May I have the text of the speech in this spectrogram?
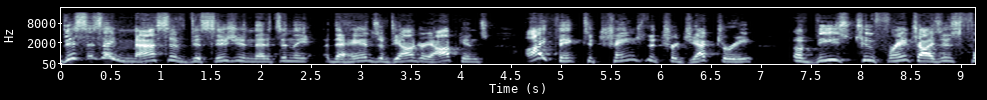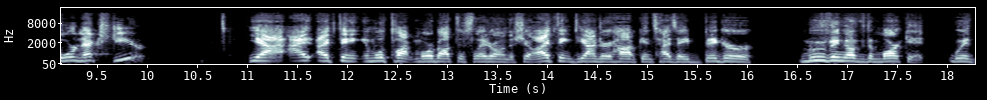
this is a massive decision that it's in the, the hands of DeAndre Hopkins, I think, to change the trajectory of these two franchises for next year. Yeah, I, I think, and we'll talk more about this later on the show. I think DeAndre Hopkins has a bigger moving of the market with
